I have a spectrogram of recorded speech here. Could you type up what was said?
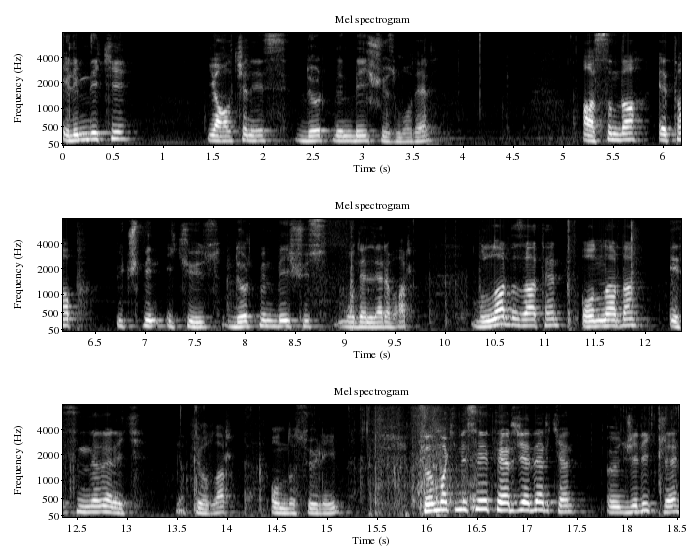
Elimdeki Yalçın S 4500 model. Aslında etap 3200, 4500 modelleri var. Bunlar da zaten onlardan esinlenerek yapıyorlar. Onu da söyleyeyim. Fön makinesini tercih ederken öncelikle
